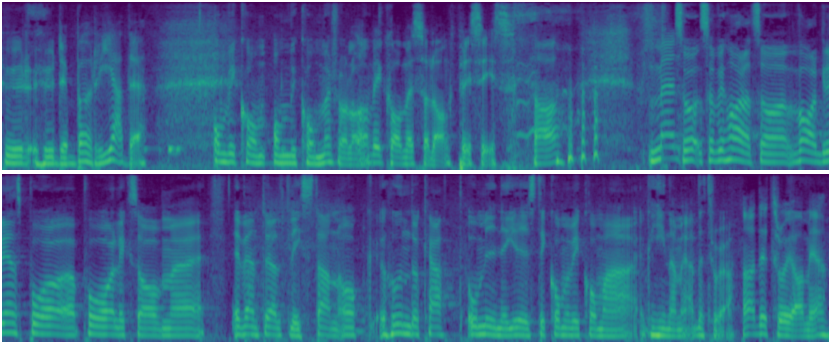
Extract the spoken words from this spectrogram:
hur, hur det började. Om vi, kom, om vi kommer så långt. Om vi kommer så långt, precis. Ja. Men, Så, så vi har alltså Wahlgrens på, på liksom, eh, eventuellt listan och hund och katt och minigris, det kommer vi komma hinna med, det tror jag. Ja, det tror jag med.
